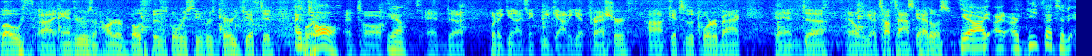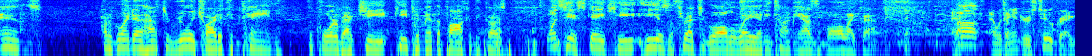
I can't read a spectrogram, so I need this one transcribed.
both uh, Andrews and Hart are both physical receivers, very gifted And but- tall. and tall. Yeah. And uh, but again, I think we got to get pressure, uh, get to the quarterback, and uh, you know we got a tough task ahead of us. Yeah, I, I, our defensive ends are going to have to really try to contain the quarterback, G, keep him in the pocket because once he escapes, he, he is a threat to go all the way anytime he has the ball like that. And, Uh, and with Andrews too, Greg,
